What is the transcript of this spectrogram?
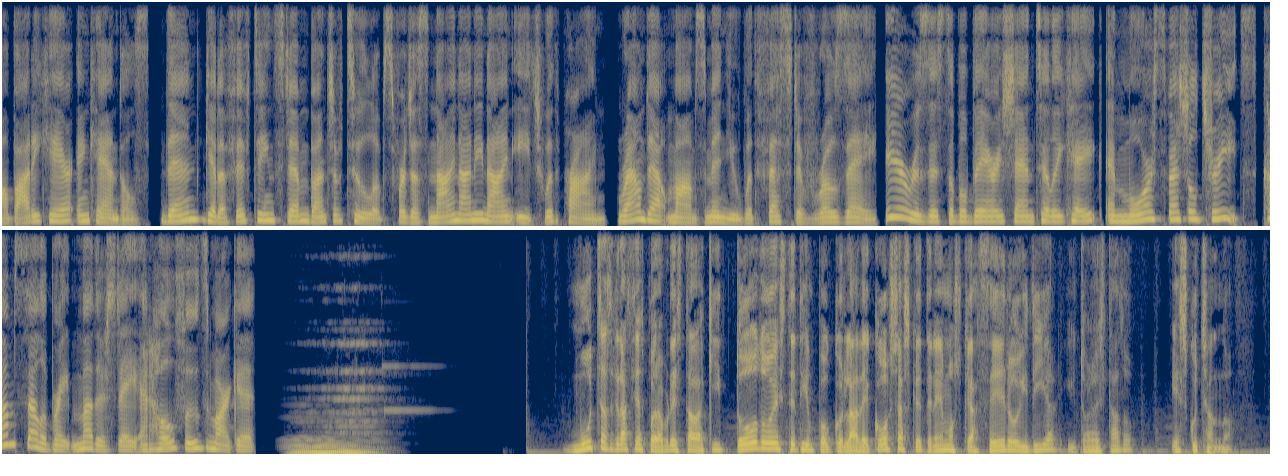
body care and candles. Then get a 15-stem bunch of tulips for just $9.99 each with Prime. Round out Mom's menu with festive rosé, irresistible berry chantilly cake, and more special treats. Come celebrate Mother's Day at Whole Foods Market. Muchas gracias por haber estado aquí todo este tiempo con la de cosas que tenemos que hacer hoy día y todo el estado escuchando.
